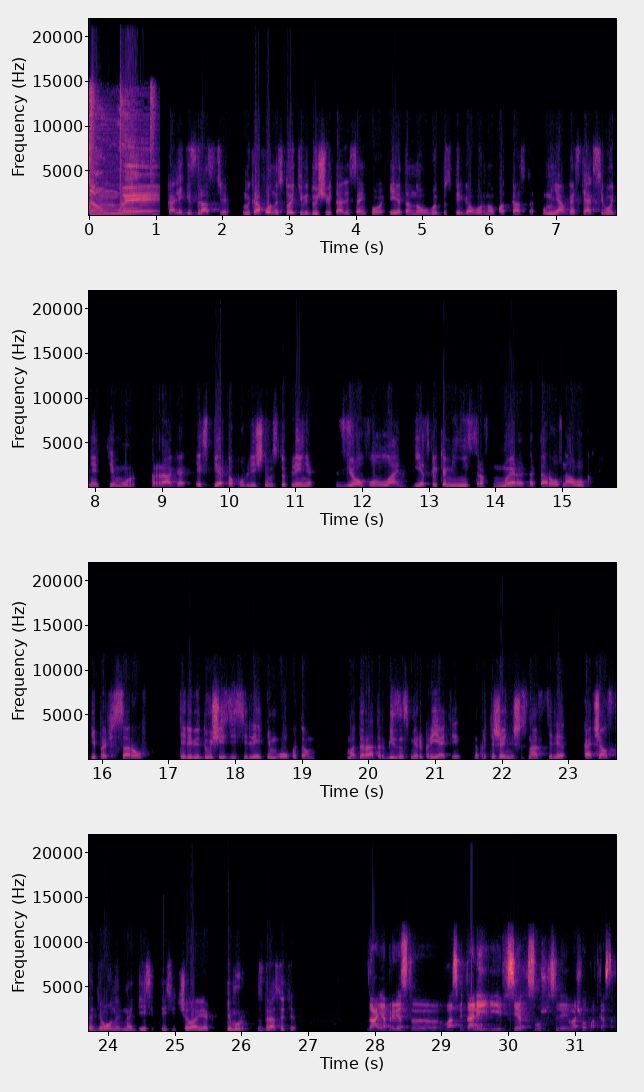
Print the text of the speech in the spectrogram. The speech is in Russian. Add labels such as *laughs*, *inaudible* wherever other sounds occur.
somewhere. Коллеги, здравствуйте. У микрофона стойки ведущий Виталий Санько. И это новый выпуск переговорного подкаста. У меня в гостях сегодня Тимур Рага, эксперт по публичным выступлениям. Ввел в онлайн несколько министров, мэра, докторов наук и профессоров. Телеведущий с десятилетним опытом. Модератор бизнес-мероприятий на протяжении 16 лет. Качал стадионы на 10 тысяч человек. Тимур, здравствуйте. Да, я приветствую вас, Виталий, и всех слушателей вашего подкаста.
